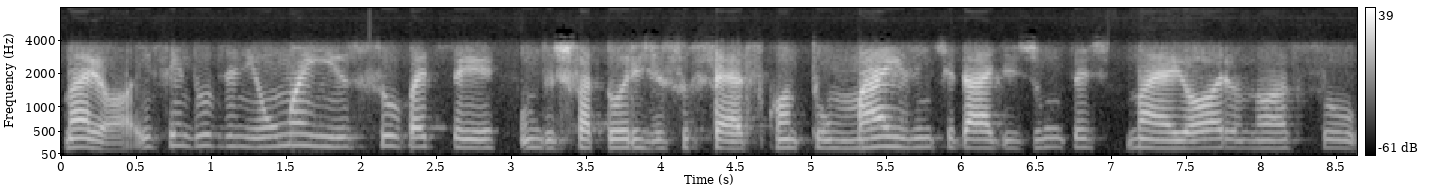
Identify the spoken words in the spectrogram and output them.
maior. E sem dúvida nenhuma isso vai ser um dos fatores de sucesso. Quanto mais entidades juntas, maior o nosso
